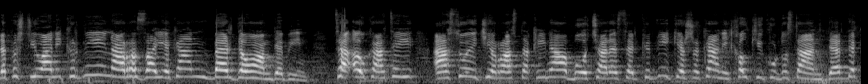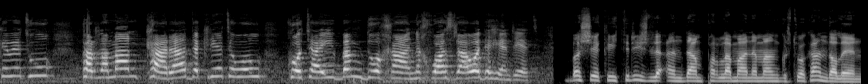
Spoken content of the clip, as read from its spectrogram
لە پشتیوانیکردنی ناڕەزاییەکان بەردەوام دەبین تا ئەو کاتەی ئاسۆیەکی ڕاستەقینە بۆ چارەسەرکردنی کێشەکانی خەڵکی کوردستان دەردەکەوێت و پەڕڵەمان کارا دەکرێتەوە و کۆتایی بەم دۆخە نەخوازراوە دەهێنرێت. بەشێکی تریش لە ئەندام پەڕڵەمانە مانگرتووەکان دەڵێن،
